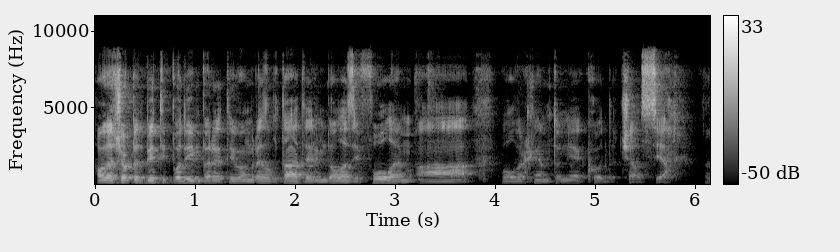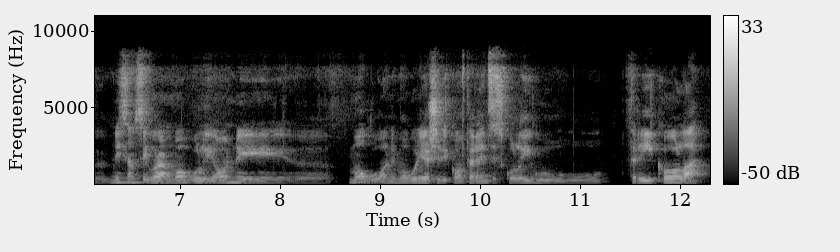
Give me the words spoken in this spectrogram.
a onda će opet biti pod imperativom rezultata jer im dolazi Fulham, a Wolverhampton je kod Chelsea. Nisam siguran mogu li oni, e, mogu, oni mogu riješiti konferencijsku ligu u tri kola,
